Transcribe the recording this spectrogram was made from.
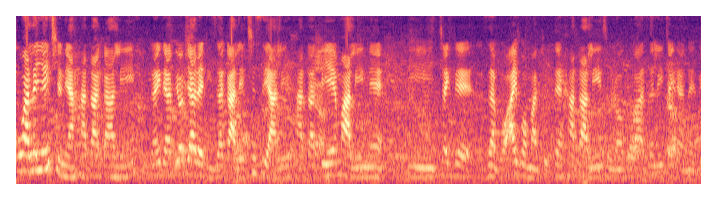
ကိုကလည်းရိုက်ချင်တဲ့ဟာတာကလေးရိုက်တာပြောပြတဲ့ဒီဇက်ကလည်းချစ်စရာလေးဟာတာတရေမလေးနဲ့ ကြိုက်တဲ့ဇက်ပေါ့အဲ့ပေါ်မှာဖြစ်တဲ့ဟာတာလေးဆိုတော့ကိုကဇက်လေးကြိုက်တာနဲ့ဒီ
